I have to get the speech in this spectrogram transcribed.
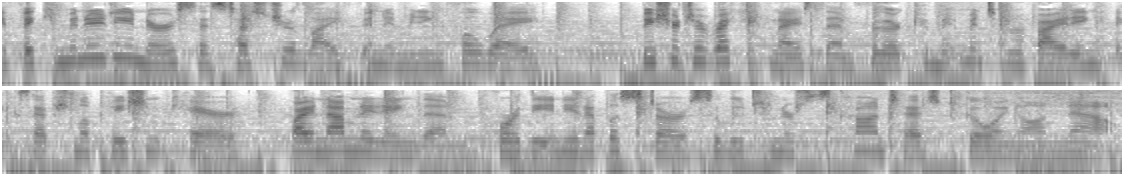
If a community nurse has touched your life in a meaningful way, be sure to recognize them for their commitment to providing exceptional patient care by nominating them for the Indianapolis Star Salute to Nurses contest going on now.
